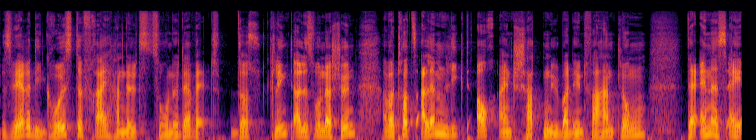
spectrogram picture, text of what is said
Es wäre die größte Freihandelszone der Welt. Das klingt alles wunderschön, aber trotz allem liegt auch ein Schatten über den Verhandlungen. Der NSA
